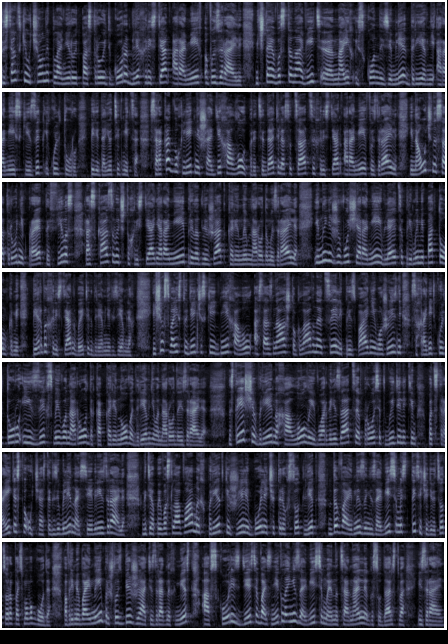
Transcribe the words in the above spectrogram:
Христианский ученый планирует построить город для христиан-арамеев в Израиле, мечтая восстановить э, на их исконной земле древний арамейский язык и культуру, передает Седмица. 42-летний Шади Халул, председатель Ассоциации христиан-арамеев Израиля и научный сотрудник проекта «Филос», рассказывает, что христиане-арамеи принадлежат коренным народам Израиля, и ныне живущие арамеи являются прямыми потомками первых христиан в этих древних землях. Еще свои студенческие дни Халул осознал, что главная цель и призвание его жизни – сохранить культуру и язык своего народа, как коренного древнего народа Израиля. В настоящее время Халул и его организация просят выделить им под строительство участок земли на севере Израиля, где, по его словам, их предки жили более 400 лет до войны за независимость 1948 года. Во время войны им пришлось бежать из родных мест, а вскоре здесь возникла независимая национальное государство Израиль.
